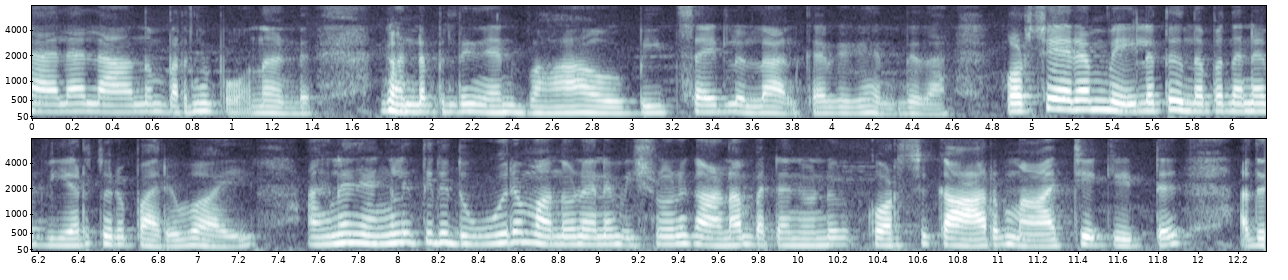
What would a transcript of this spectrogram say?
ലാലാ ലാ എന്നും പറഞ്ഞ് പോകുന്നുണ്ട് കണ്ടപ്പോഴത്തേക്ക് ഞാൻ വാവ് ബീച്ച് സൈഡിലുള്ള ആൾക്കാർക്കൊക്കെ എന്തിതാ? കുറച്ച് നേരം വെയിലത്ത് നിന്നപ്പോൾ തന്നെ വിയർത്തൊരു പരുവായി. അങ്ങനെ ഞങ്ങൾ ഇത്തിരി ദൂരം വന്നുകൊണ്ട് തന്നെ വിഷ്ണുവിന് കാണാൻ പറ്റാഞ്ഞുകൊണ്ട് കുറച്ച് കാർ മാറ്റിയൊക്കെ ഇട്ട് അത്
